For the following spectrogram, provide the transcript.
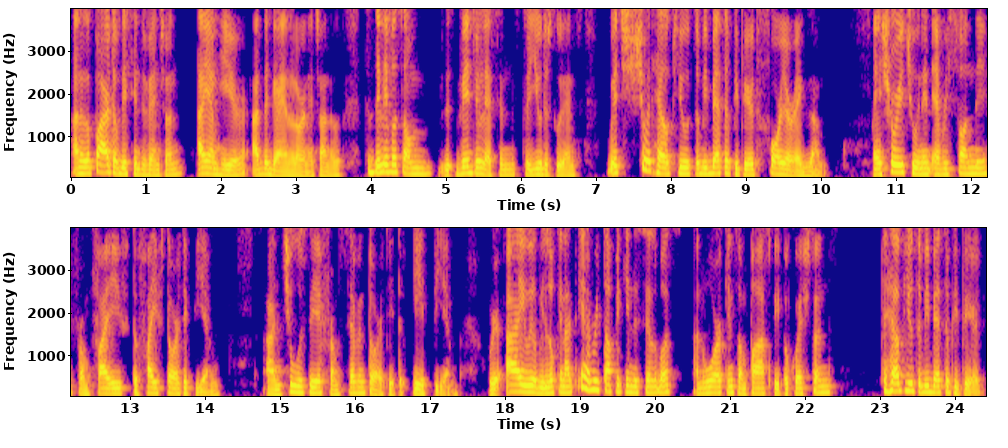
And as a part of this intervention, I am here at the Guyana Learning channel to deliver some video lessons to you, the students, which should help you to be better prepared for your exam. Ensure you tune in every Sunday from 5 to 5.30 p.m. and Tuesday from 7.30 to 8 p.m where I will be looking at every topic in the syllabus and working some past paper questions to help you to be better prepared.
